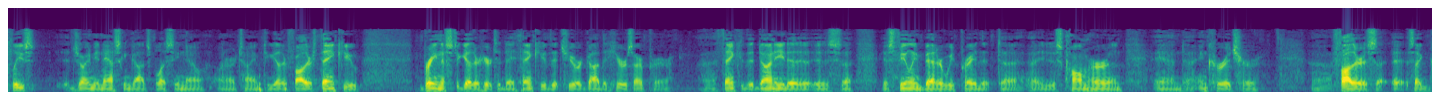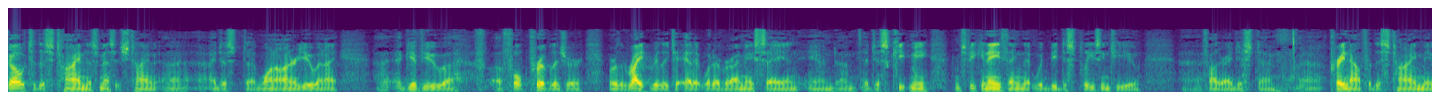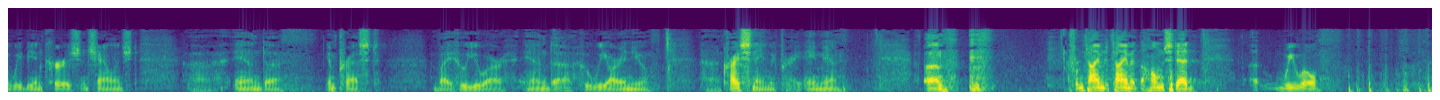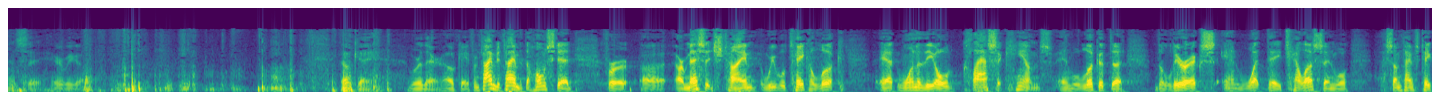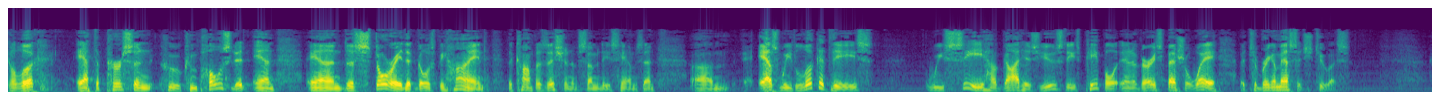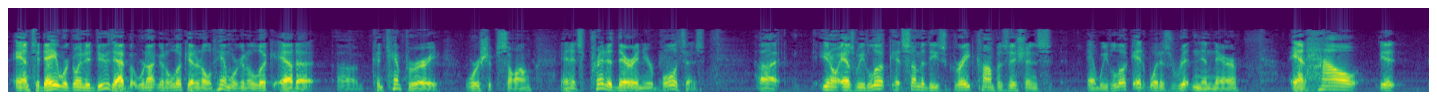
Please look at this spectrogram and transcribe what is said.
please join me in asking God's blessing now on our time together. Father, thank you for bringing us together here today. Thank you that you are God that hears our prayer. Uh, thank you that Donita is uh, is feeling better. We pray that uh, you just calm her and and uh, encourage her. Uh, Father, as, as I go to this time, this message time, uh, I just want to honor you and I I give you a, a, full privilege or, or the right really to edit whatever I may say and, and um, just keep me from speaking anything that would be displeasing to you. Uh, Father, I just uh, uh, pray now for this time. May we be encouraged and challenged uh, and uh, impressed by who you are and uh, who we are in you. in Christ's name we pray. Amen. Um, from time to time at the homestead, uh, we will. Let's see. Here we go. Okay, we're there. Okay, from time to time at the homestead, for uh, our message time, we will take a look at one of the old classic hymns, and we'll look at the the lyrics and what they tell us, and we'll sometimes take a look at the person who composed it and and the story that goes behind the composition of some of these hymns. And um, as we look at these, we see how God has used these people in a very special way to bring a message to us. And today we're going to do that, but we're not going to look at an old hymn. We're going to look at a, a contemporary worship song, and it's printed there in your bulletins. Uh, you know, as we look at some of these great compositions and we look at what is written in there and how it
